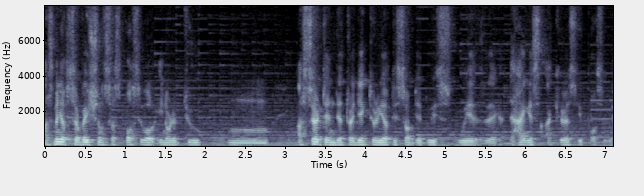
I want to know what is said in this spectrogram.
as many observations as possible in order to um, ascertain the trajectory of the object with, with the, the highest accuracy possible.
